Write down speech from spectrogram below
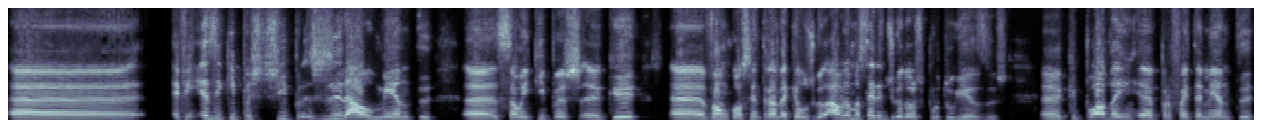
Uh, enfim, as equipas de Chipre geralmente uh, são equipas uh, que vão concentrando aqueles jogadores. Há uma série de jogadores portugueses que podem perfeitamente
